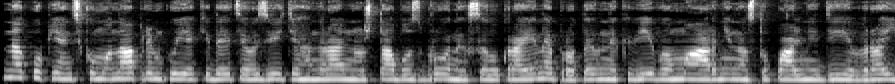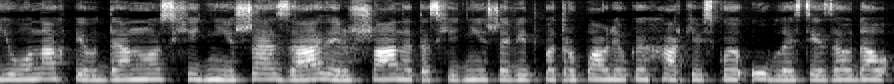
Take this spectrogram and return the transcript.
На Куп'янському напрямку, як ідеться у звіті Генерального штабу збройних сил України, противник вів марні наступальні дії в районах південно-східніше за Вільшани та східніше від Петропавлівки Харківської області. Завдав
